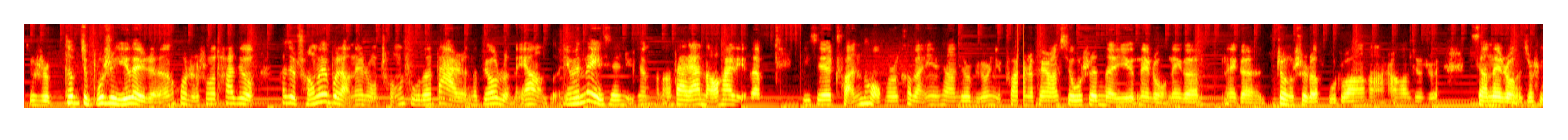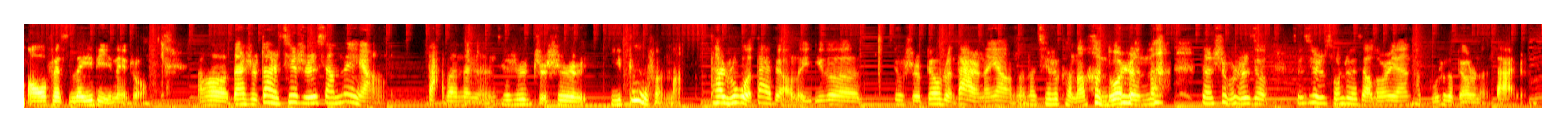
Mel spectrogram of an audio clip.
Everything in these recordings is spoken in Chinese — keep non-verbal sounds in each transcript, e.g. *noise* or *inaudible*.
就是他就不是一类人，或者说他就他就成为不了那种成熟的大人的标准的样子，因为那些女性可能大家脑海里的一些传统或者刻板印象，就是比如你穿着非常修身的一个那种那个那个正式的服装哈，然后就是像那种就是 office lady 那种，然后但是但是其实像那样打扮的人其实只是一部分嘛。他如果代表了一个就是标准大人的样子，那其实可能很多人呢，*laughs* 那是不是就就其实从这个角度而言，他不是个标准的大人。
